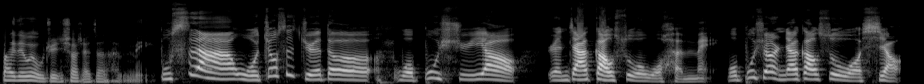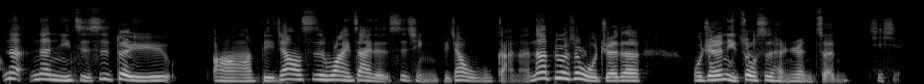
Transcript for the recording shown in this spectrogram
，By the way，我觉得你笑起来真的很美。不是啊，我就是觉得我不需要人家告诉我我很美，我不需要人家告诉我笑。那那你只是对于啊、呃、比较是外在的事情比较无感啊。那比如说，我觉得我觉得你做事很认真，谢谢。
